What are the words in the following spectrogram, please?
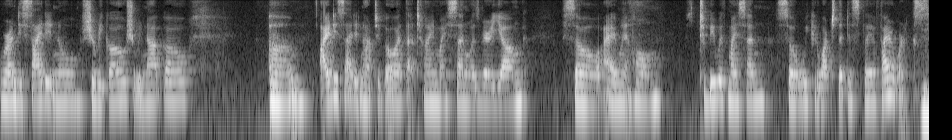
were undecided. No, should we go? Should we not go? Um, I decided not to go at that time. My son was very young, so I went home to be with my son so we could watch the display of fireworks.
